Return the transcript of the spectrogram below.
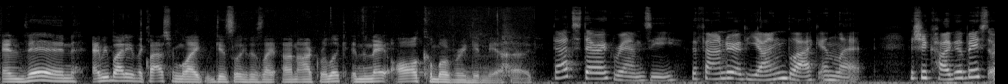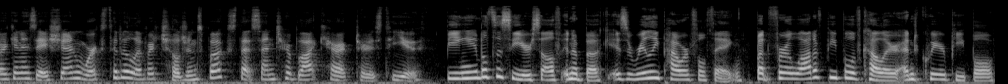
and then everybody in the classroom like gives like this like an awkward look, and then they all come over and give me a hug. That's Derek Ramsey, the founder of Young, Black, and Lit. The Chicago based organization works to deliver children's books that center black characters to youth. Being able to see yourself in a book is a really powerful thing, but for a lot of people of color and queer people,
